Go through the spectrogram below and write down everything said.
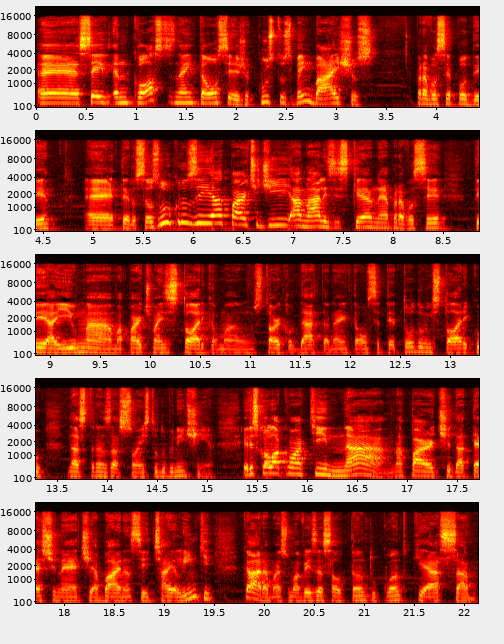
É, save and costs, né? Então, ou seja, custos bem baixos para você poder é, ter os seus lucros e a parte de análise scan, né, para você ter aí uma, uma parte mais histórica, uma, um historical data, né, então você ter todo um histórico das transações, tudo bonitinho. Eles colocam aqui na, na parte da testnet a Binance e Chainlink, cara, mais uma vez ressaltando o quanto que essa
